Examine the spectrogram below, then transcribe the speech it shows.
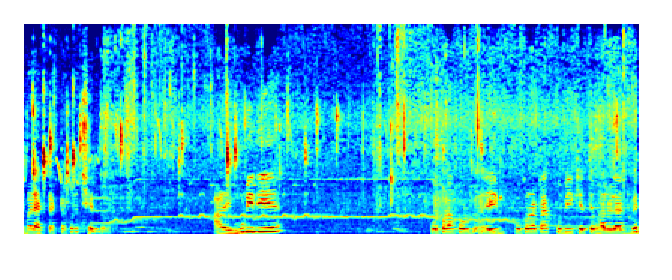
এবার একটা একটা করে ছেড়ে দেবো। আর এই মুড়ি দিয়ে পকোড়া করবে এই পকোড়াটা খুবই খেতে ভালো লাগবে।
